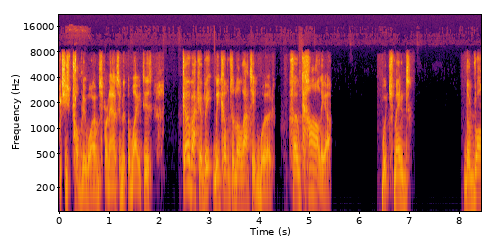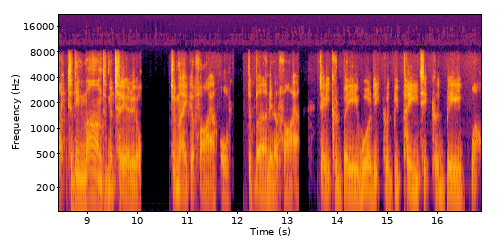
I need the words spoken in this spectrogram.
which is probably why I'm pronouncing it the way it is. Go back a bit, we come to the Latin word, focalia, which meant the right to demand material to make a fire or to burn in a fire. So it could be wood, it could be peat, it could be, well,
